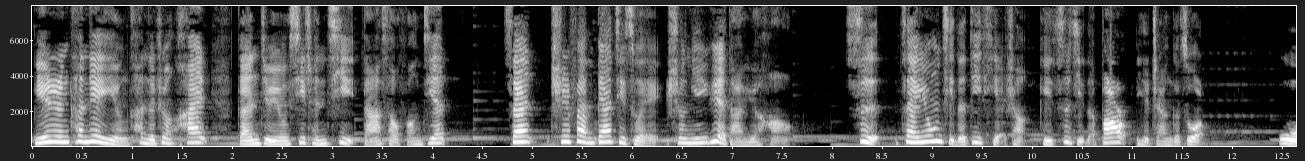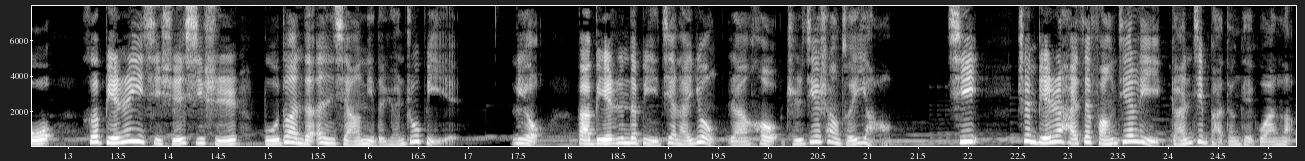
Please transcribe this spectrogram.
别人看电影看得正嗨，赶紧用吸尘器打扫房间。三吃饭吧唧嘴，声音越大越好。四在拥挤的地铁上给自己的包也占个座。五和别人一起学习时，不断的摁响你的圆珠笔。六把别人的笔借来用，然后直接上嘴咬。七趁别人还在房间里，赶紧把灯给关了。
